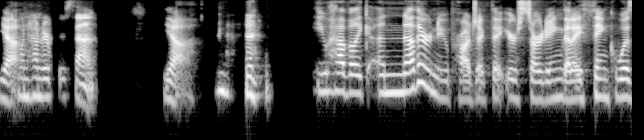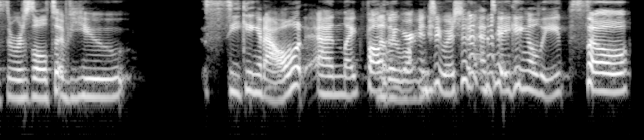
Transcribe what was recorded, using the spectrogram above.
Yeah. 100% yeah you have like another new project that you're starting that I think was the result of you seeking it out and like following your intuition and taking a leap. So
